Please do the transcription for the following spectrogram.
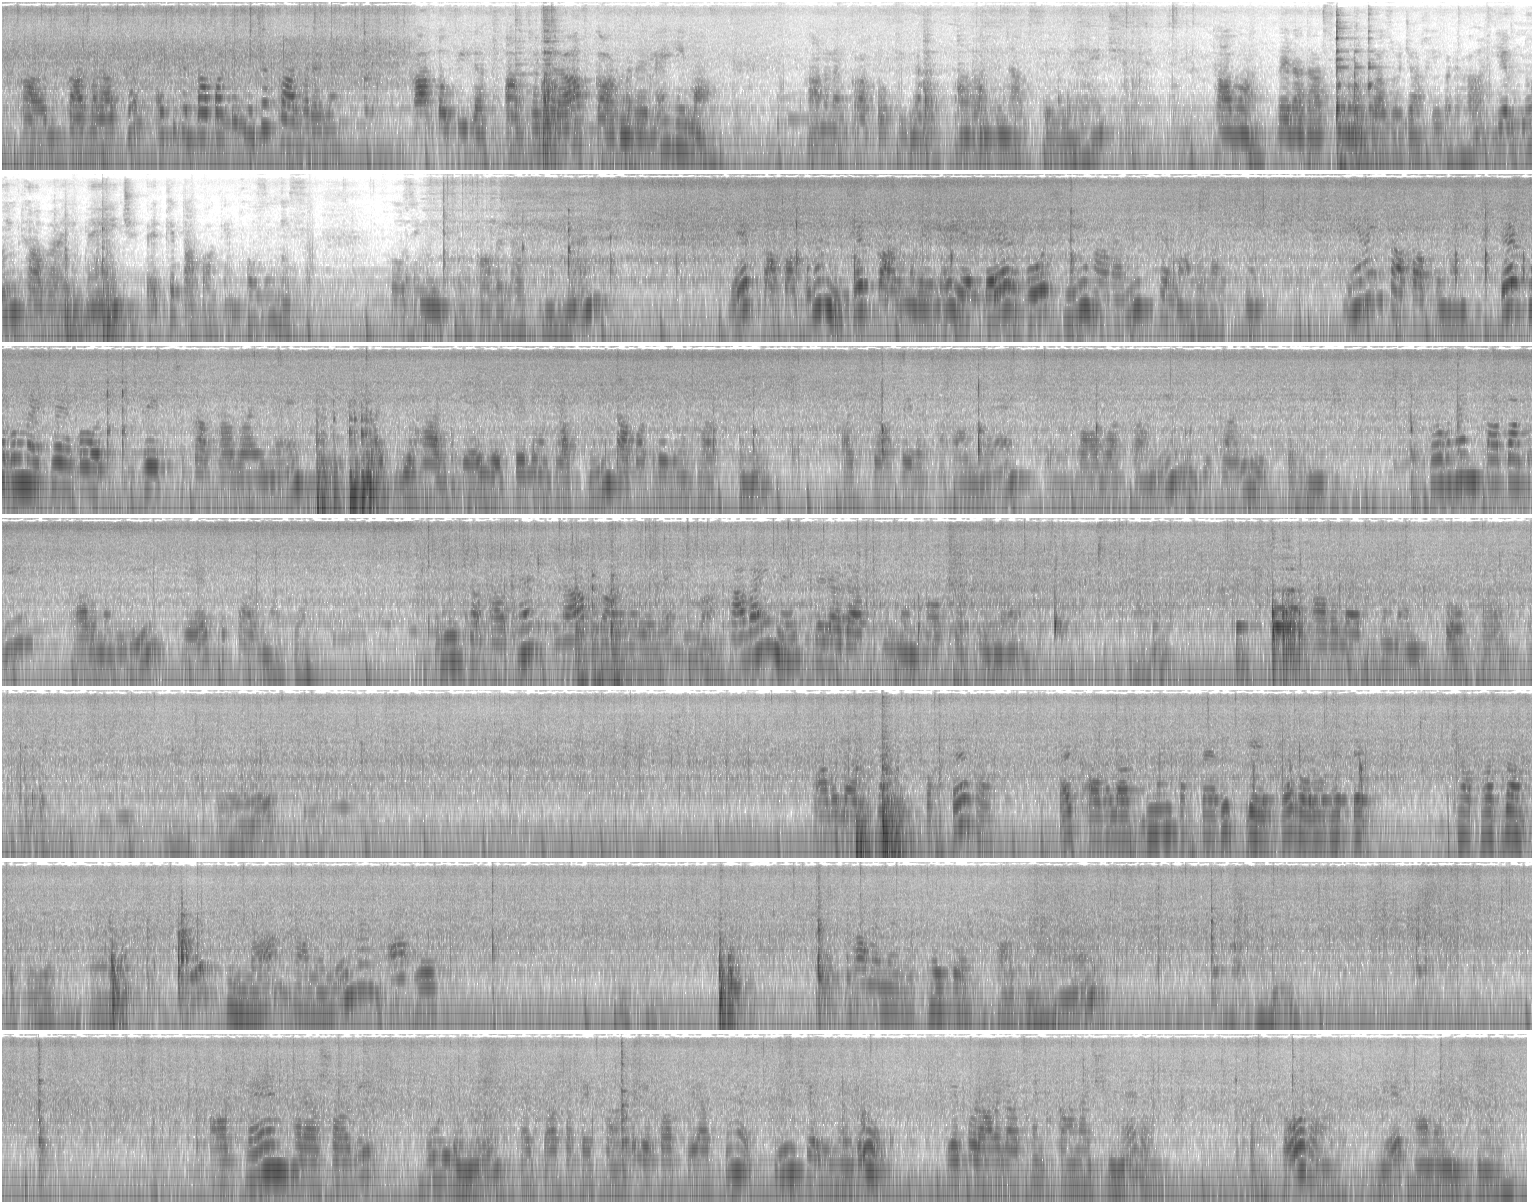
կարմրացնել, այսինքն տապակել մինչև կարմրելը կարտոֆիլը արդեն լավ կարմրել է։ Հիմա Անում եմ կարտոֆիլը առանձին աքսեի մեջ թավան վերադարձնում եմ գազօջախի վրա եւ նույն թավայի մեջ պետք է տապակեմ խոզի միսը։ Խոզի միսը ավելացնում եմ եւ կապակում եմ մինչեւ կարմրելը եւ դեռ ոչ մի հանամից չեմ ավելացնում։ Միայն կապակում եմ։ Դեռ թվում է թե որ ձետ չկա թավայի մեջ, բայց իհարկե եթելու ընթացքում, տապակրելու ընթացքում այս ճապերը թվալն են, բավականին զուտարի միստրին։ Թողնեմ տապակրի, արմրի և կշարունակեմ միսը հացեն լավ կարմրել է հիմա թավայի մեջ վերադարձնում եմ կարտոֆիլը ավելացնում եմ սոխը ավելացնում եմ պղպեղը բայց ավելացնում եմ պղպեղի կեսը որովհետև չափազանց պղպեղը Եվ հիմա համենում եմ աղով։ Համենելուց հետո հատնում եմ։ Արդեն հրաշալի բույր ունի, այդ աշատեսակը, երբ պատկերացնում եք ինչ է լինելու, երբ որ ավելացնենք կանաչիները, սխտորը և համենությունները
